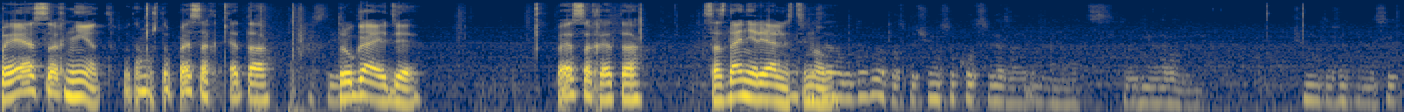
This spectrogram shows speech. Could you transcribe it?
Песах нет, потому что Песах это другая идея. Песах это создание реальности новой. Другой вопрос, почему Сукот связан с другими народами? Почему мы должны приносить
